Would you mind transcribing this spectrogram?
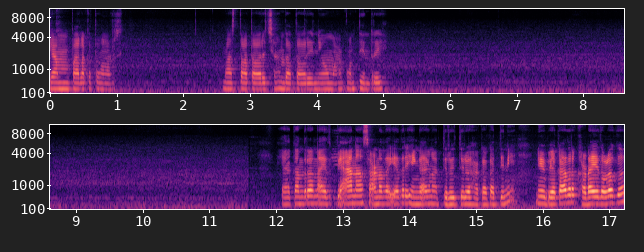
ಕೆಂಪಾಲಕತ್ತಾವ ನೋಡ್ರಿ. ಮಸ್ತ್ ಆತಾವ್ರಿ, ಚಂದ ಆತಾವ್ರಿ, ನೀವು ಮಾಡ್ಕೊಂಡು ಯಾಕಂದ್ರೆ ನಾ ಇದು ಪ್ಯಾನ್ ಸಣ್ಣದಾಗ್ಯದ್ರಿ, ಹಿಂಗಾಗಿ ನಾ ತಿರುವಿ ತಿರುವಿ ಹಾಕಕತ್ತೀನಿ. ನೀವು ಬೇಕಾದ್ರೆ ಕಡಾಯಿದೊಳಗೆ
